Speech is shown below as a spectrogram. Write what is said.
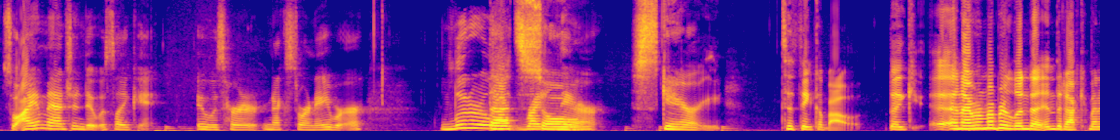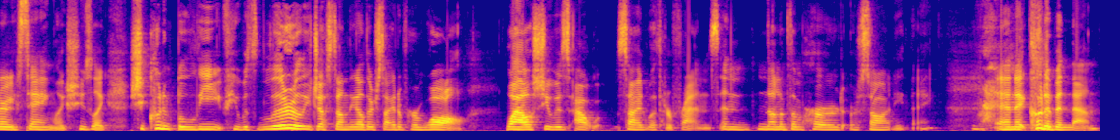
So I imagined it was like it was her next door neighbor, literally That's right so there. scary to think about. Like, and I remember Linda in the documentary saying, like, she's like, she couldn't believe he was literally just on the other side of her wall while she was outside with her friends, and none of them heard or saw anything. And it could have been them,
